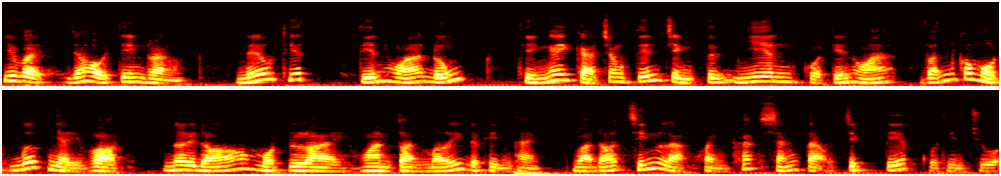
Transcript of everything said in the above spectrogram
Như vậy, giáo hội tin rằng nếu thuyết tiến hóa đúng, thì ngay cả trong tiến trình tự nhiên của tiến hóa vẫn có một bước nhảy vọt, nơi đó một loài hoàn toàn mới được hình thành, và đó chính là khoảnh khắc sáng tạo trực tiếp của Thiên Chúa.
